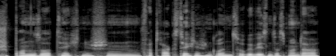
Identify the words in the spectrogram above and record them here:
sponsortechnischen, vertragstechnischen Gründen so gewesen, dass man da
